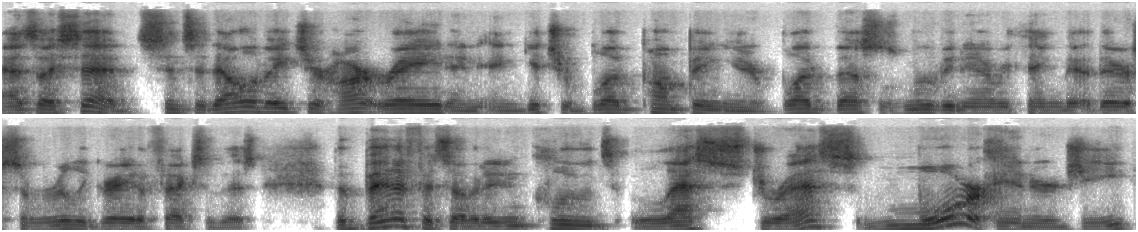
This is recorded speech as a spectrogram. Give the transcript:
as I said, since it elevates your heart rate and, and gets your blood pumping, and your blood vessels moving and everything, there, there are some really great effects of this. The benefits of it, it includes less stress, more energy,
